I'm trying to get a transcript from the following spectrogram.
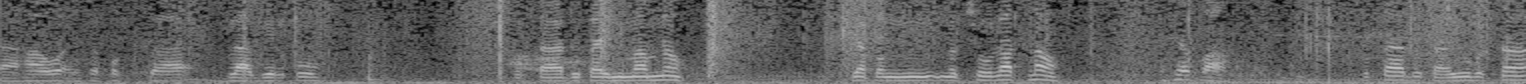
nahawa sa pagka-vlogger ko. Portado tayo ni ma'am, no? Siya pang nagsulat, no? Siya pa. Portado tayo, basta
